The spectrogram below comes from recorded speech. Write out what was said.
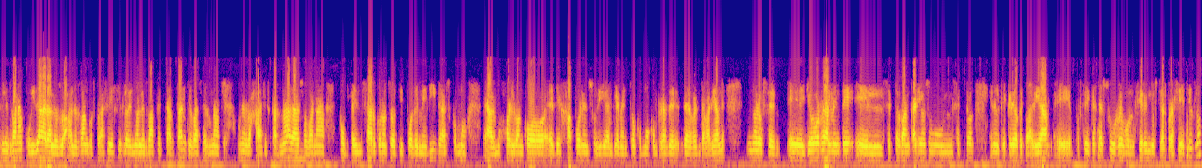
les van a cuidar a los, a los bancos, por así decirlo, y no les va a afectar tanto, va a ser una, unas bajadas escarnadas o van a compensar con otro tipo de medidas, como eh, a lo mejor el Banco de Japón en su día implementó como compras de, renta variable. No lo sé. Eh, yo realmente el sector bancario es un sector en el que creo que todavía eh, pues tiene que hacer su revolución industrial, por así decirlo.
